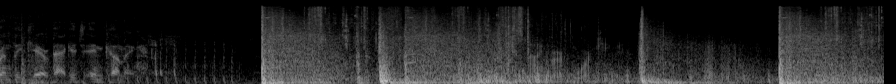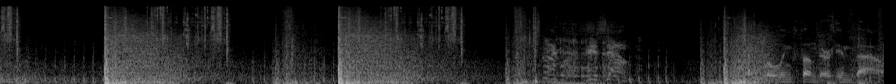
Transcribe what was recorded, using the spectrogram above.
friendly care package incoming. Thunder inbound.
